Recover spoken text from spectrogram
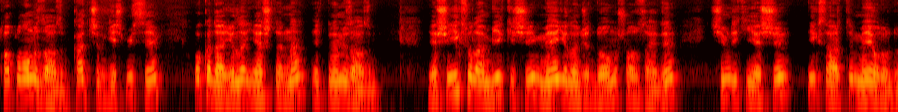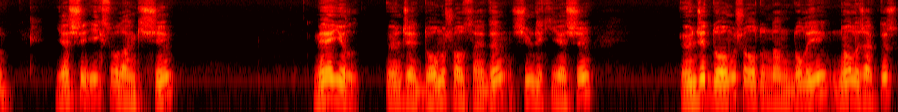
toplamamız lazım. Kaç yıl geçmişse o kadar yılı yaşlarına eklememiz lazım. Yaşı x olan bir kişi m yıl önce doğmuş olsaydı şimdiki yaşı x artı m olurdu. Yaşı x olan kişi m yıl önce doğmuş olsaydı şimdiki yaşı önce doğmuş olduğundan dolayı ne olacaktır?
